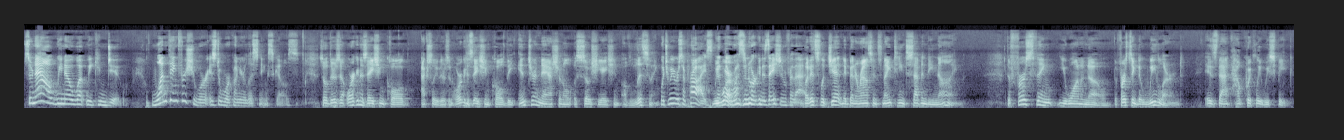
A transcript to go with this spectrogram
So now we know what we can do. One thing for sure is to work on your listening skills. So there's an organization called, actually, there's an organization called the International Association of Listening. Which we were surprised We that there was an organization for that. But it's legit and they've been around since 1979. The first thing you want to know, the first thing that we learned, is that how quickly we speak.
